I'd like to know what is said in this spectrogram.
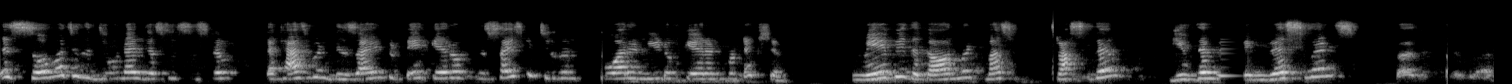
there's so much in the juvenile justice system that has been designed to take care of precisely children who are in need of care and protection. Maybe the government must trust them, give them investments, uh,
